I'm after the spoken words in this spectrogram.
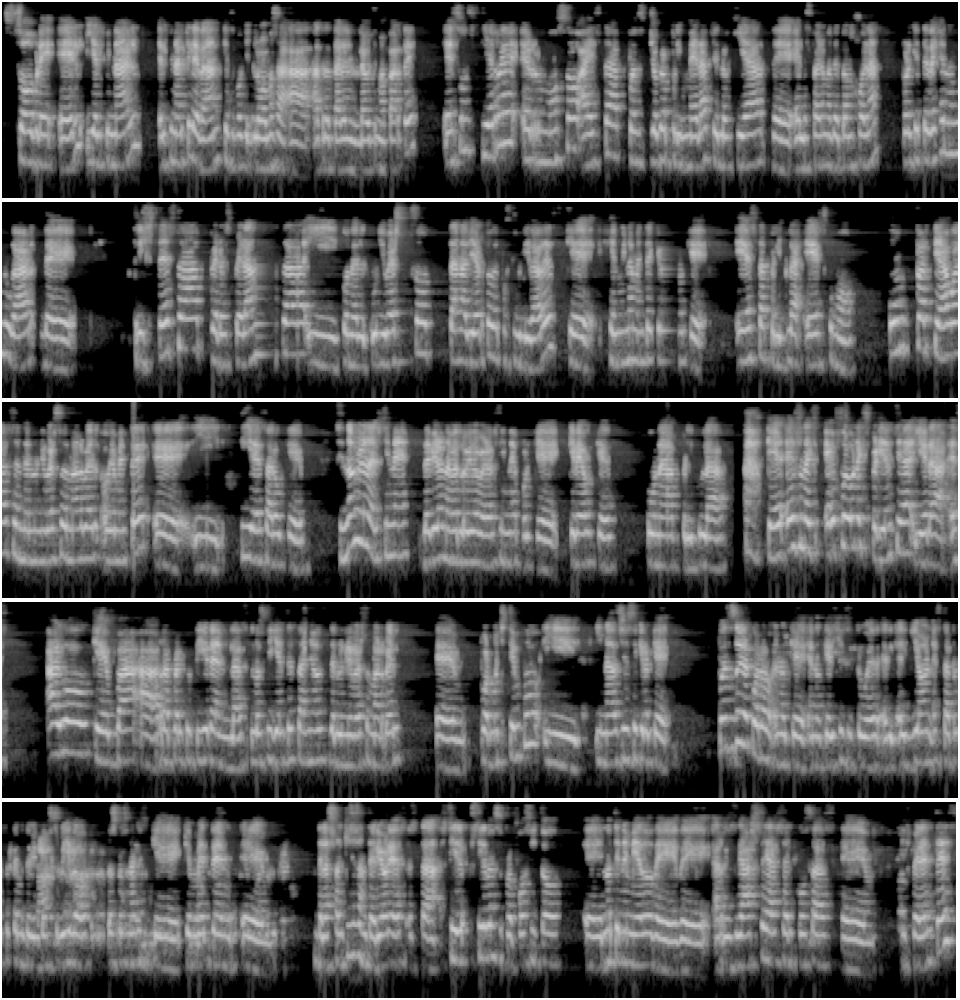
sobre él y el final, el final que le dan, que lo vamos a, a tratar en la última parte, es un cierre hermoso a esta, pues yo creo, primera trilogía de El Spider-Man de Tom Holland, porque te deja en un lugar de tristeza, pero esperanza y con el universo tan abierto de posibilidades que genuinamente creo que esta película es como un parteaguas en el universo de Marvel, obviamente, eh, y sí es algo que si no lo vieron en el cine, debieron haberlo ido a ver al cine porque creo que es una película que es una, eh, fue una experiencia y era es algo que va a repercutir en las, los siguientes años del universo Marvel eh, por mucho tiempo y, y nada, yo sí creo que pues estoy de acuerdo en lo que en lo que dijiste tú, el, el guion está perfectamente bien construido, los personajes que, que meten eh, de las franquicias anteriores está, sirven su propósito, eh, no tiene miedo de, arriesgarse a hacer cosas eh, diferentes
